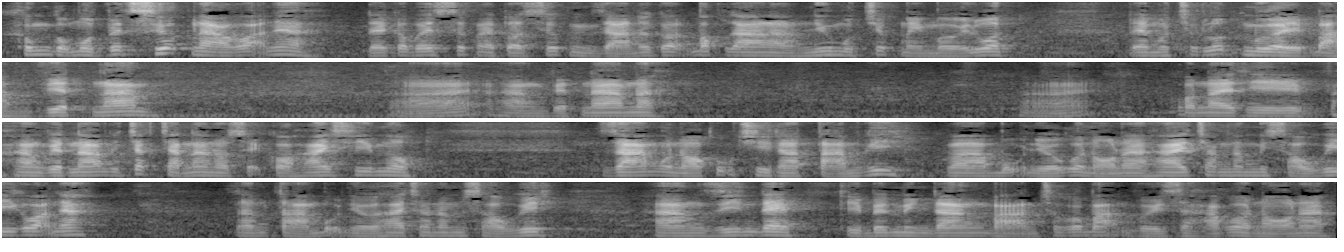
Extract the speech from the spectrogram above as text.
Không có một vết xước nào các bạn nhé. Đây các vết xước này toàn xước mình dán thôi các bạn. Bóc ra là như một chiếc máy mới luôn. Đây một chiếc lốt 10 bản Việt Nam. Đấy, hàng Việt Nam này. Đấy. Con này thì hàng Việt Nam thì chắc chắn là nó sẽ có hai sim rồi. RAM của nó cũng chỉ là 8GB và bộ nhớ của nó là 256GB các bạn nhé. RAM 8 bộ nhớ 256GB hàng zin đẹp thì bên mình đang bán cho các bạn với giá của nó là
